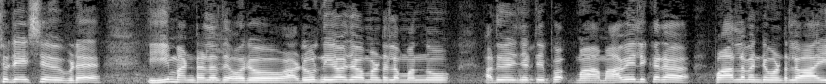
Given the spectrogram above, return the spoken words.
സുരേഷ് ഇവിടെ ഈ മണ്ഡലത്തെ ഒരു അടൂർ നിയോജക മണ്ഡലം വന്നു. അത് കഴിഞ്ഞിട്ട് ഇപ്പോൾ മാവേലിക്കര പാർലമെന്റ് മണ്ഡലമായി.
